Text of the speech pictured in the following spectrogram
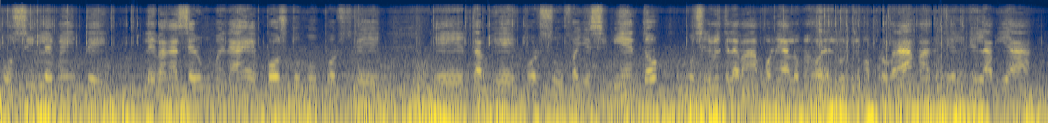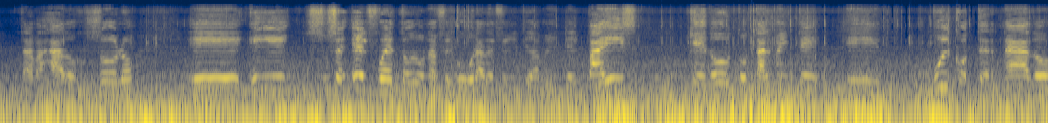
posiblemente le van a hacer un homenaje póstumo por, eh, también por su fallecimiento. Posiblemente le van a poner a lo mejor el último programa. Él, él había trabajado solo. Eh, y él fue toda una figura definitivamente. El país quedó totalmente eh, muy consternado,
